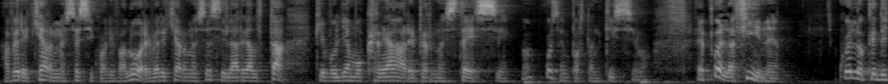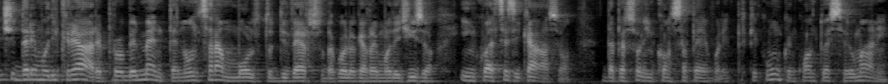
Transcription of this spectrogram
avere chiaro noi stessi quali valori, avere chiaro noi stessi la realtà che vogliamo creare per noi stessi. No? Questo è importantissimo. E poi alla fine quello che decideremo di creare probabilmente non sarà molto diverso da quello che avremmo deciso in qualsiasi caso da persone inconsapevoli, perché comunque in quanto esseri umani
